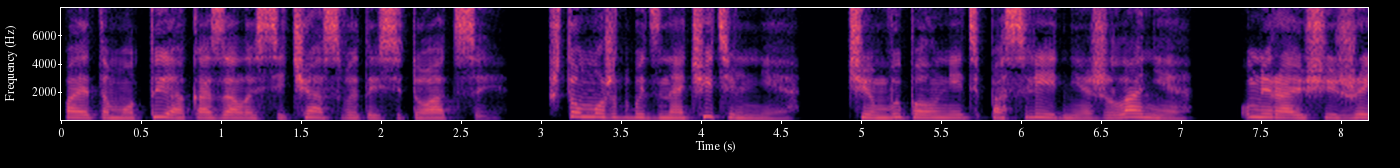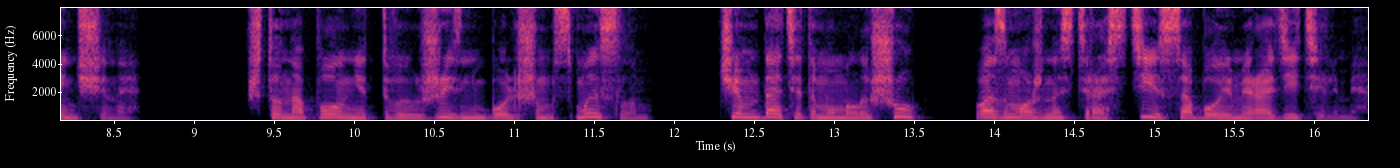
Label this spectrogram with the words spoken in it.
поэтому ты оказалась сейчас в этой ситуации. Что может быть значительнее, чем выполнить последнее желание умирающей женщины? Что наполнит твою жизнь большим смыслом, чем дать этому малышу возможность расти с обоими родителями?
